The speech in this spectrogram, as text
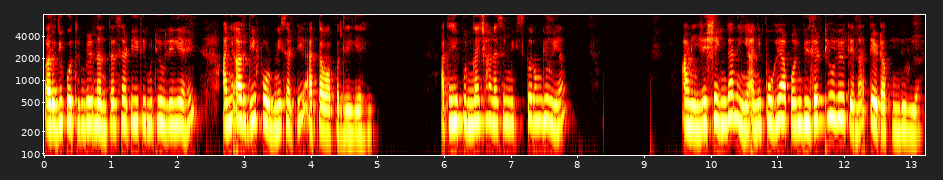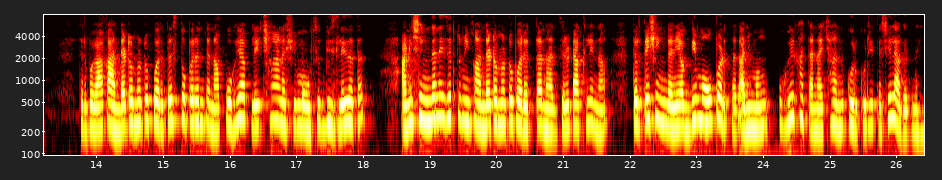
अर्धी कोथिंबीर नंतरसाठी इथे मी ठेवलेली आहे आणि अर्धी फोडणीसाठी आत्ता वापरलेली आहे. आता हे पुन्हा छान असं मिक्स करून घेऊया. आणि जे शेंगदाणे आणि पोहे आपण भिजत ठेवले होते ना ते टाकून घेऊया. तर बघा कांदा टोमॅटो परतच तोपर्यंत ना पोहे आपले छान असे मौसूद भिजले जातात. आणि शेंगदाणे जर तुम्ही कांदा टोमॅटो परतताना जर टाकले ना तर ते शेंगदाणे अगदी मऊ पडतात आणि मग पोहे खाताना छान कुरकुरीत असे लागत नाही.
